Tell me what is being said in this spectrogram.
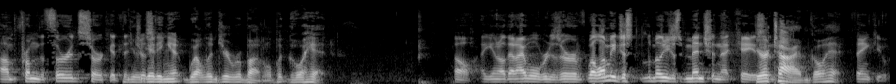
um, from the Third Circuit that You're just getting it well into your rebuttal, but go ahead. oh, you know that I will reserve. Well, let me just let me just mention that case. Your and- time. Go ahead. Thank you.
